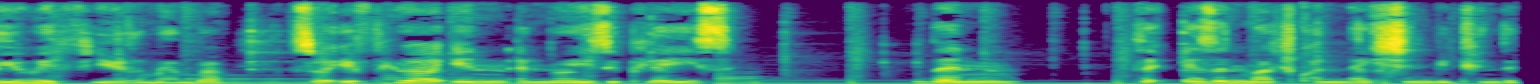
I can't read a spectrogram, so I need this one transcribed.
be with you, remember? So if you are in a noisy place, then there isn't much connection between the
